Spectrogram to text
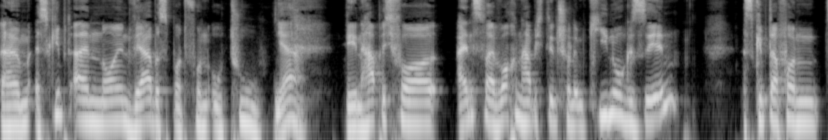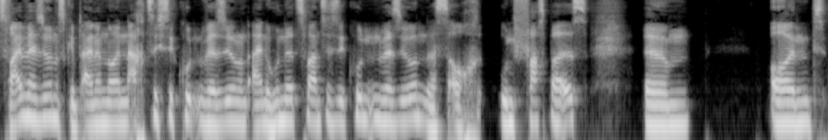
Ähm, es gibt einen neuen Werbespot von O2. Ja. Den habe ich vor ein, zwei Wochen habe ich den schon im Kino gesehen. Es gibt davon zwei Versionen. Es gibt eine 89 Sekunden Version und eine 120 Sekunden Version, das auch unfassbar ist. Ähm, und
